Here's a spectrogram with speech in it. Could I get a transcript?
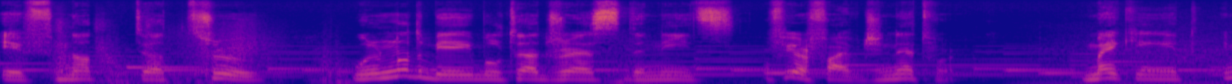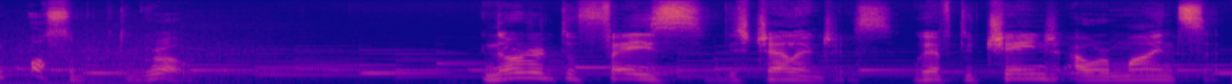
if not uh, thought through, will not be able to address the needs of your 5G network, making it impossible to grow. In order to face these challenges, we have to change our mindset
